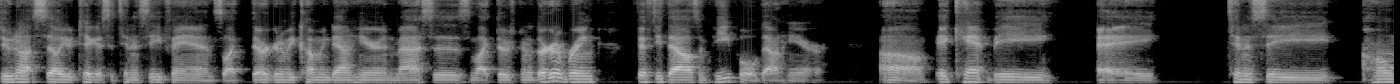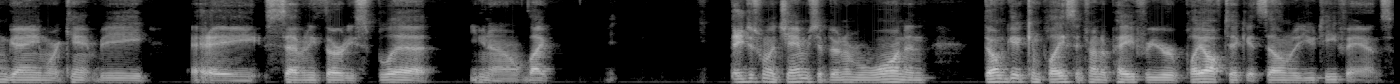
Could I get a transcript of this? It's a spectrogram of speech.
do not sell your tickets to Tennessee fans. Like they're going to be coming down here in masses. Like there's going to they're going to bring fifty thousand people down here. Um, it can't be a Tennessee home game or it can't be a 70-30 split. You know, like they just won a championship. They're number one, and don't get complacent trying to pay for your playoff tickets selling to UT fans.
